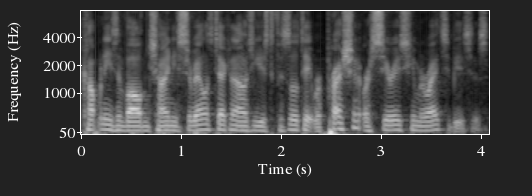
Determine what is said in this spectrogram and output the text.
companies involved in Chinese surveillance technology used to facilitate repression or serious human rights abuses.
